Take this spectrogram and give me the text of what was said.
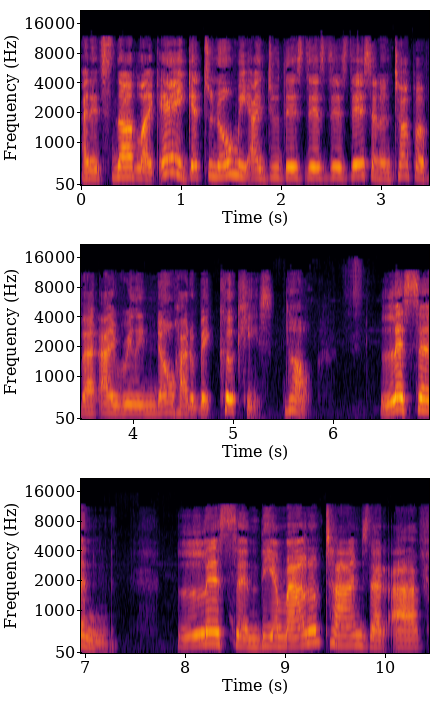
And it's not like, hey, get to know me. I do this, this, this, this. And on top of that, I really know how to bake cookies. No, listen, listen. The amount of times that I've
